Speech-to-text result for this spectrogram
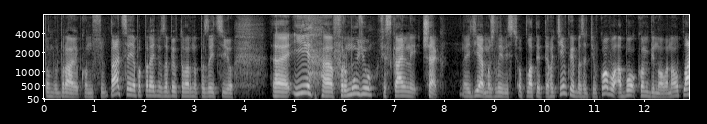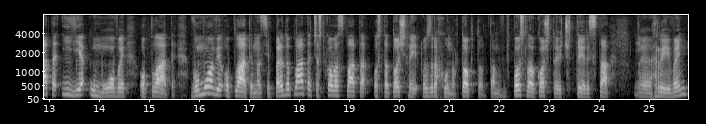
там вибираю консультація, я попередньо забив товарну позицію. Е, і е, формую фіскальний чек. Е, Є можливість оплатити готівкою, безготівково або комбінована оплата, і є умови оплати. В умові оплати в нас є передоплата, часткова сплата, остаточний розрахунок. Тобто там послуга коштує 400 е, гривень.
